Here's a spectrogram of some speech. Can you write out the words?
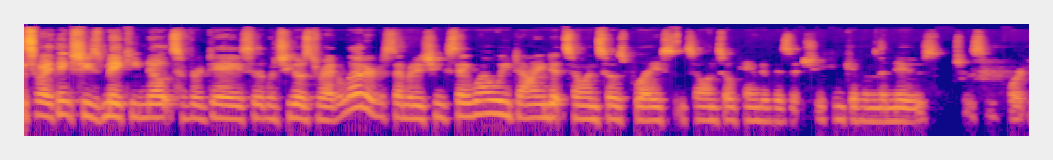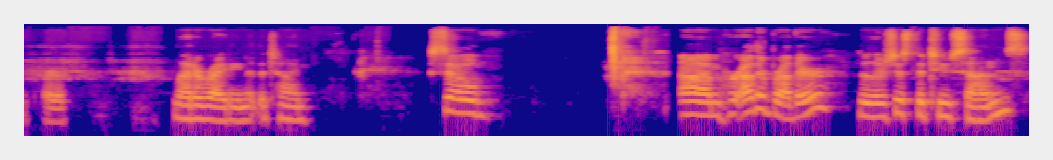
so I think she's making notes of her day so that when she goes to write a letter to somebody, she can say, Well, we dined at so and so's place and so and so came to visit. She can give them the news, which is an important part of letter writing at the time. So um, her other brother, so there's just the two sons.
